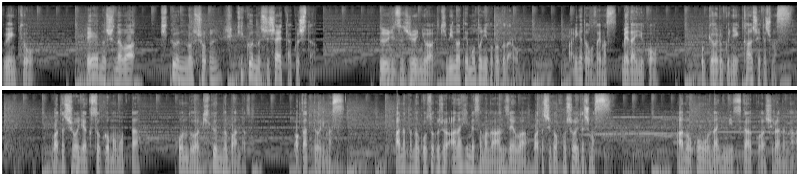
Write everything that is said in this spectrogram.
ウェン教。例の品は、キ君の書、キ君の使者へ託した。数日中には君の手元に届くだろう。ありがとうございます。メダイユコご協力に感謝いたします。私は約束を守った。今度はキ君の番だぞ。分かっております。あなたのご息女アナ姫様の安全は私が保証いたします。あの本を何に使うかは知らぬが、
